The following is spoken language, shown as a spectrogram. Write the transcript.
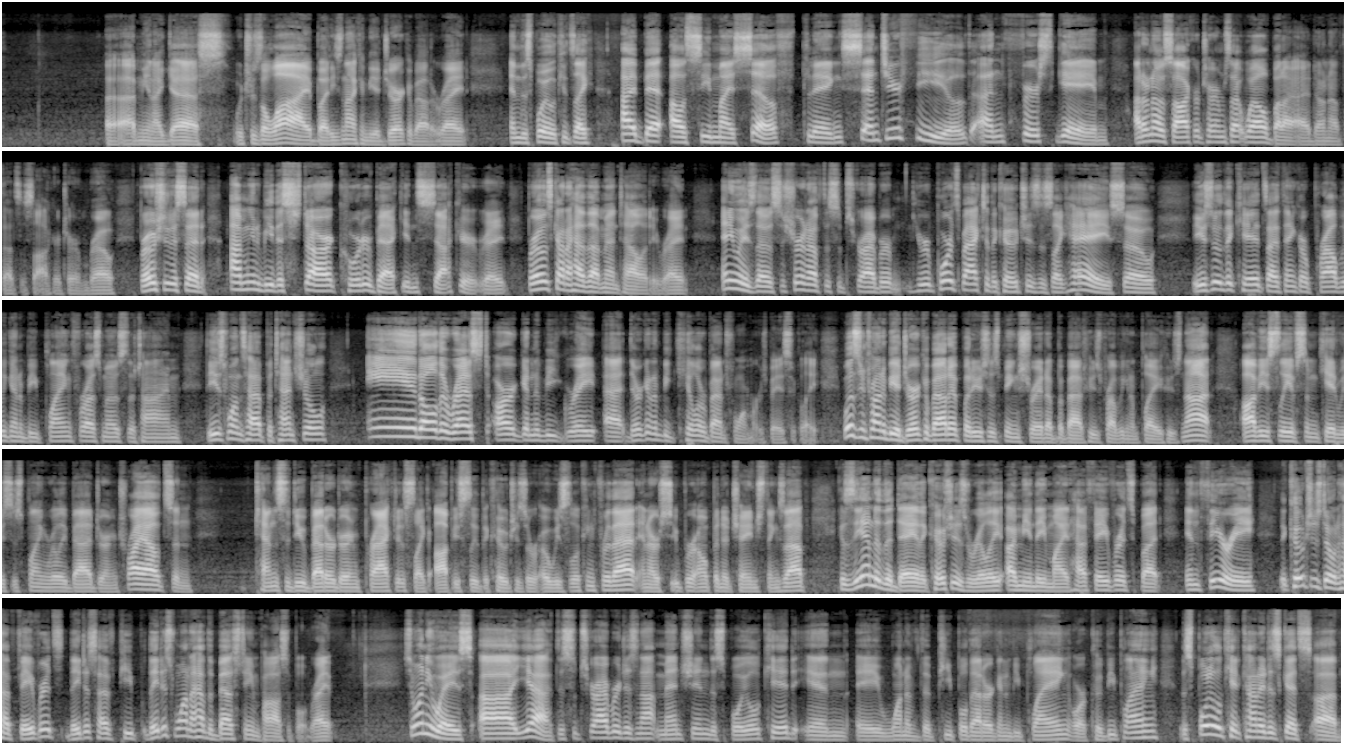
uh, I mean, I guess, which was a lie, but he's not to be a jerk about it, right? And the spoiled kid's like, I bet I'll see myself playing center field on first game. I don't know soccer terms that well, but I, I don't know if that's a soccer term, bro. Bro should have said, I'm going to be the star quarterback in soccer, right? Bros kind of have that mentality, right? Anyways, though, so sure enough, the subscriber, he reports back to the coaches, is like, hey, so these are the kids I think are probably going to be playing for us most of the time. These ones have potential and all the rest are going to be great at they're going to be killer bench warmers basically. Wasn't trying to be a jerk about it but he was just being straight up about who's probably going to play who's not. Obviously if some kid was just playing really bad during tryouts and tends to do better during practice like obviously the coaches are always looking for that and are super open to change things up. Because at the end of the day the coaches really i mean they might have favorites but in theory the coaches don't have favorites. They just have people they just want to have the best team possible right so, anyways, uh, yeah, the subscriber does not mention the spoil kid in a one of the people that are going to be playing or could be playing. The spoil kid kind of just gets uh,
